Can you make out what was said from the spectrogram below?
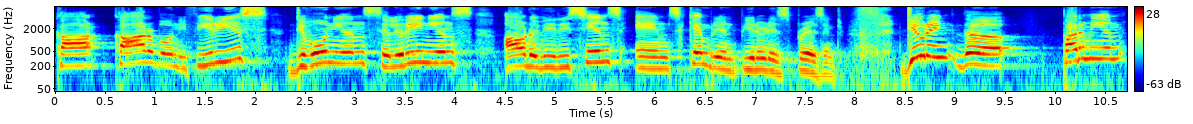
Car- Carboniferous, Devonian, Silurians, Ordovicians, and Cambrian period is present. During the Permian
